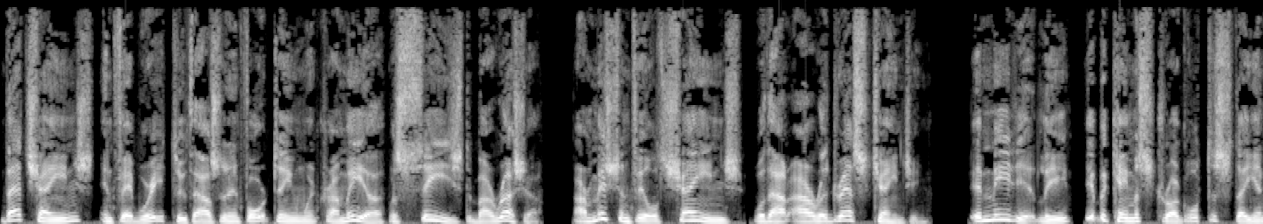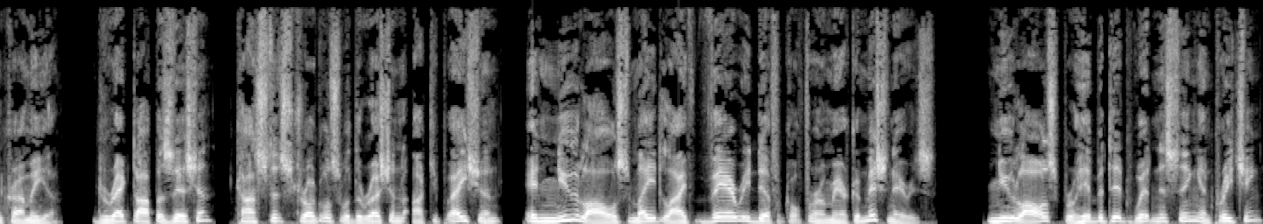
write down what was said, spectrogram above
That changed in February 2014 when Crimea was seized by Russia. Our mission field changed without our address changing. Immediately, it became a struggle to stay in Crimea. Direct opposition, constant struggles with the Russian occupation, and new laws made life very difficult for American missionaries. New laws prohibited witnessing and preaching.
